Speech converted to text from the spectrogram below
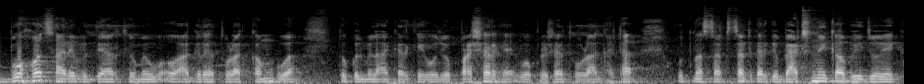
बहुत सारे विद्यार्थियों में वो आग्रह थोड़ा कम हुआ। तो कुल मिलाकर के वो जो प्रेशर है, वो प्रेशर थोड़ा घटा। उतना सट सट करके बैठने का भी जो एक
